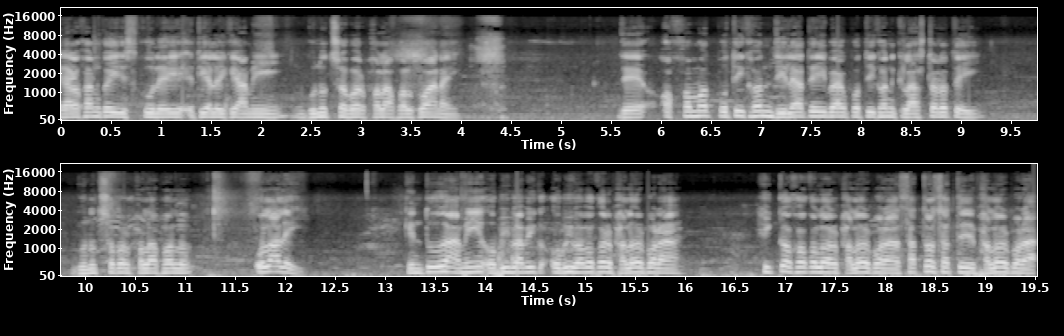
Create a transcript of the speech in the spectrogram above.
এঘাৰখনকৈ স্কুলেই এতিয়ালৈকে আমি গুণোৎসৱৰ ফলাফল পোৱা নাই। যে অসমত প্ৰতিখন জিলাতেই বা প্ৰতিখন ক্লাষ্টাৰতেই গুণোৎসৱৰ ফলাফল ওলালেই। কিন্তু আমি অভিভাৱক অভিভাৱকৰ ফালৰ পৰা শিক্ষকসকলৰ ফালৰ পৰা ছাত্ৰ ছাত্ৰীৰ ফালৰ পৰা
